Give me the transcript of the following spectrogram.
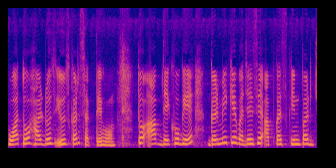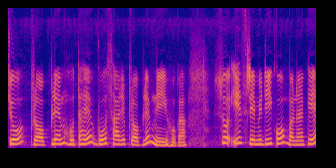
हुआ तो हर रोज़ यूज़ कर सकते हो। तो आप देखोगे गर्मी के वजह से आपका स्किन पर जो प्रॉब्लम होता है वो सारे प्रॉब्लम नहीं होगा। सो so, इस रेमेडी को बना के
